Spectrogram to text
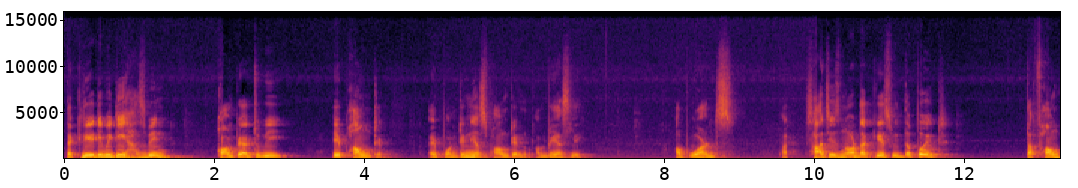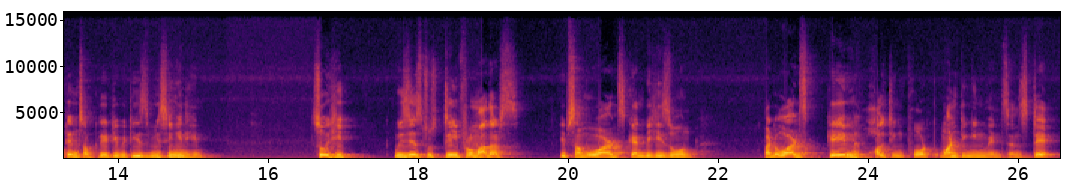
The creativity has been compared to be a fountain, a spontaneous fountain obviously of words. But such is not the case with the poet. The fountains of creativity is missing in him. So he wishes to steal from others if some words can be his own. But words came halting forth, wanting invention, stay.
